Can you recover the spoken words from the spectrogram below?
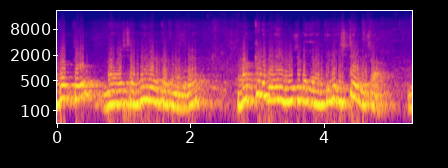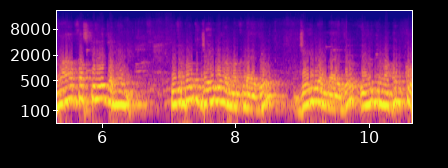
ಇವತ್ತು ನಾವು ಎಷ್ಟು ಹೆಮ್ಮೆ ಹೇಳ್ಕೊತೀನಿ ಅಂದ್ರೆ, ಮಕ್ಕಳಿಗೆ ಯೂಶಲಾಗಿ ಏನಂತೀವಿ, ಇಷ್ಟೇ ವಿಷ ನಾ ಫಸ್ಟ್ ಹೇಳಿದ ನೀನು ಇದು ಬಂದು ಜೈಲಿನ ಮಕ್ಕಳ ಇದು ಜೈಲಲ್ಲ ಇದು ಇದು ನಿಮ್ಮ ಹಕ್ಕು.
